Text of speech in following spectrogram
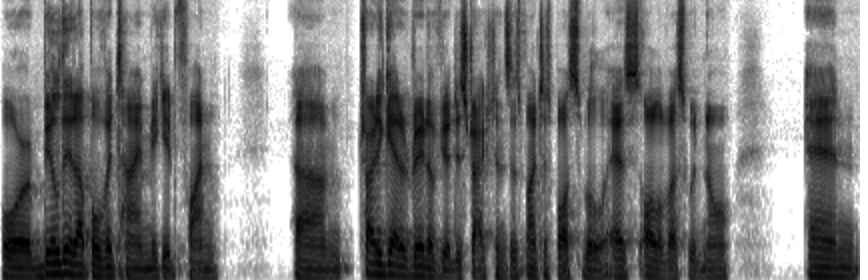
or build it up over time, make it fun um, try to get rid of your distractions as much as possible, as all of us would know, and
